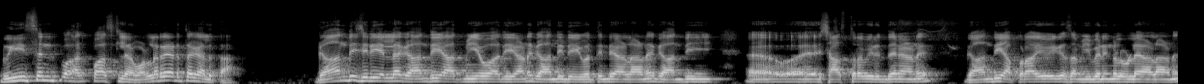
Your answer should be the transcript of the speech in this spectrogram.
റീസെന്റ് പാസ്റ്റിലാണ് വളരെ അടുത്ത കാലത്താണ് ഗാന്ധി ശരിയല്ല ഗാന്ധി ആത്മീയവാദിയാണ് ഗാന്ധി ദൈവത്തിന്റെ ആളാണ് ഗാന്ധി ശാസ്ത്രവിരുദ്ധനാണ് ഗാന്ധി അപ്രായോഗിക സമീപനങ്ങളുള്ള ആളാണ്.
